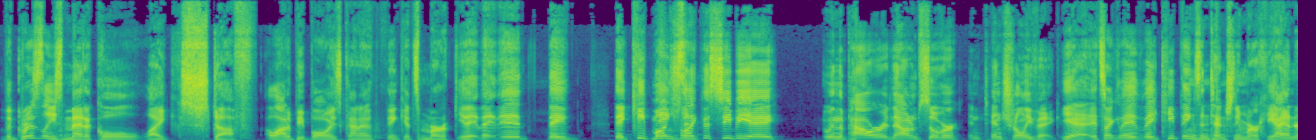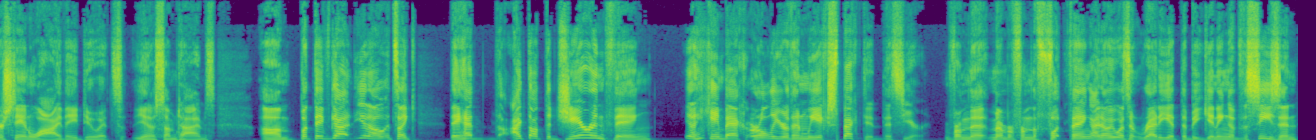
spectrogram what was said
the Grizzlies medical like stuff. A lot of people always kind of think it's murky. They they they they, keep Much things in- like the CBA when the power and Adam Silver intentionally vague. Yeah, it's like they, they keep things intentionally murky. I understand why they do it, you know, sometimes. Um, but they've got, you know, it's like they had. I thought the Jaren thing, you know, he came back earlier than we expected this year. From the remember from the foot thing, I know he wasn't ready at the beginning of the season,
